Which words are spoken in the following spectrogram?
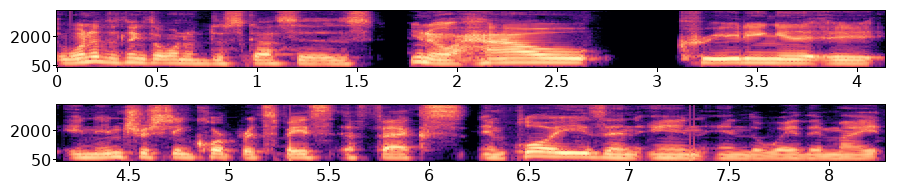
one of the things I want to discuss is you know how creating a, a, an interesting corporate space affects employees and, and and the way they might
